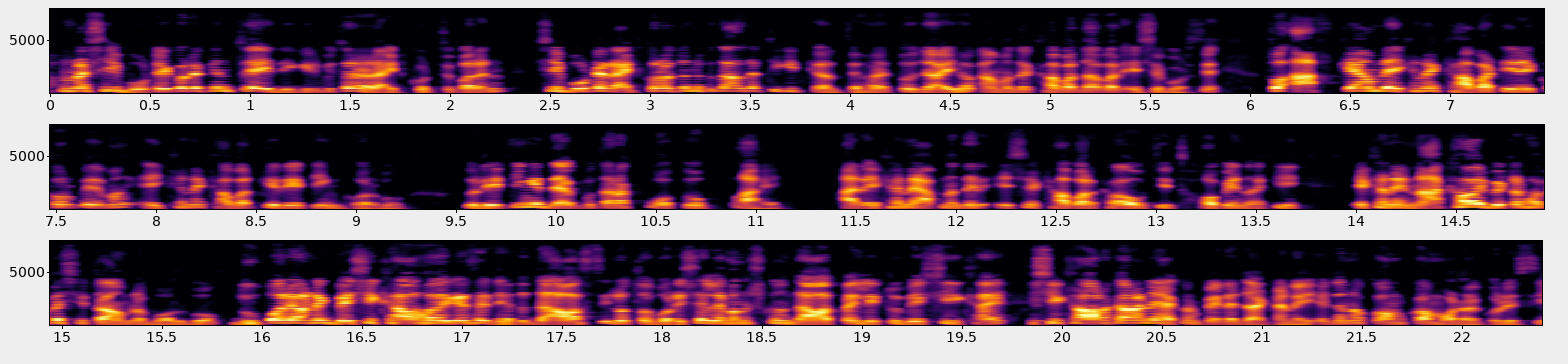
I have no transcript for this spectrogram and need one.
আপনারা সেই বোটে করে কিন্তু এই দিঘির ভিতরে রাইড করতে পারেন। সেই বোটে রাইড করার জন্য কিন্তু আলাদা টিকিট কাটতে হয়। তো যাই হোক, আমাদের খাবার দাবার এসে পড়ছে। তো আজকে আমরা এখানে খাবার ট্রাই করব এবং এইখানে খাবারকে রেটিং করব। তো রেটিংয়ে দেখব তারা কত পায়। আর এখানে আপনাদের এসে খাবার খাওয়া উচিত হবে নাকি? এখানে না খাওয়াই বেটার হবে সেটা আমরা বলব। দুপুরে অনেক বেশি খাওয়া হয়ে গেছে, যেহেতু দাওয়াত ছিল তো, বরিশালের মানুষ কিন্তু দাওয়াত পাইলে একটু বেশি খায়। বেশি খাওয়ার কারণে এখন পেটে জায়গা নেই। এজন্য কম কম অর্ডার করেছি।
